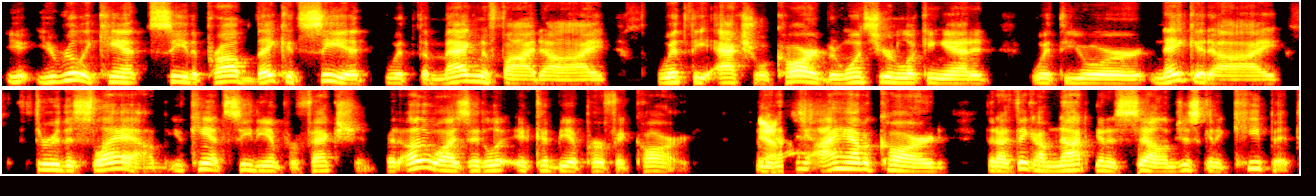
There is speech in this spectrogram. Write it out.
you, you really can't see the problem. They could see it with the magnified eye with the actual card, but once you're looking at it with your naked eye through the slab, you can't see the imperfection. But otherwise, it it could be a perfect card. I yeah, mean, I, I have a card that I think I'm not going to sell. I'm just going to keep it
